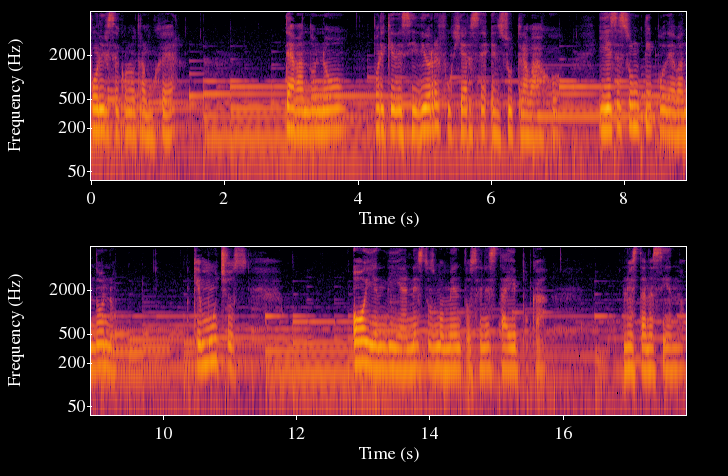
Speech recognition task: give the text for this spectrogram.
por irse con otra mujer. Te abandonó porque decidió refugiarse en su trabajo. Y ese es un tipo de abandono que muchos hoy en día, en estos momentos, en esta época, lo están haciendo.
